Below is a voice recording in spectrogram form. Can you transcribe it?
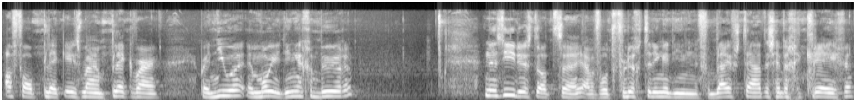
afvalplek is, maar een plek waar, waar nieuwe en mooie dingen gebeuren. En dan zie je dus dat uh, ja, bijvoorbeeld vluchtelingen die een verblijfstatus hebben gekregen...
